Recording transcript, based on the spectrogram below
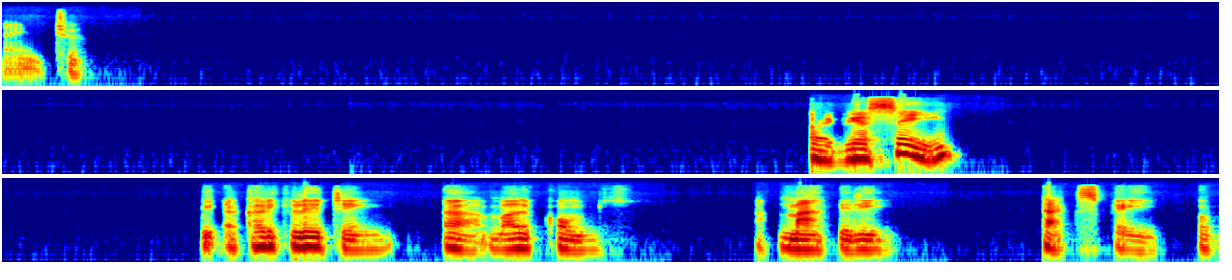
nine two. Right, we are saying we are calculating uh, Malcolm's monthly tax pay of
